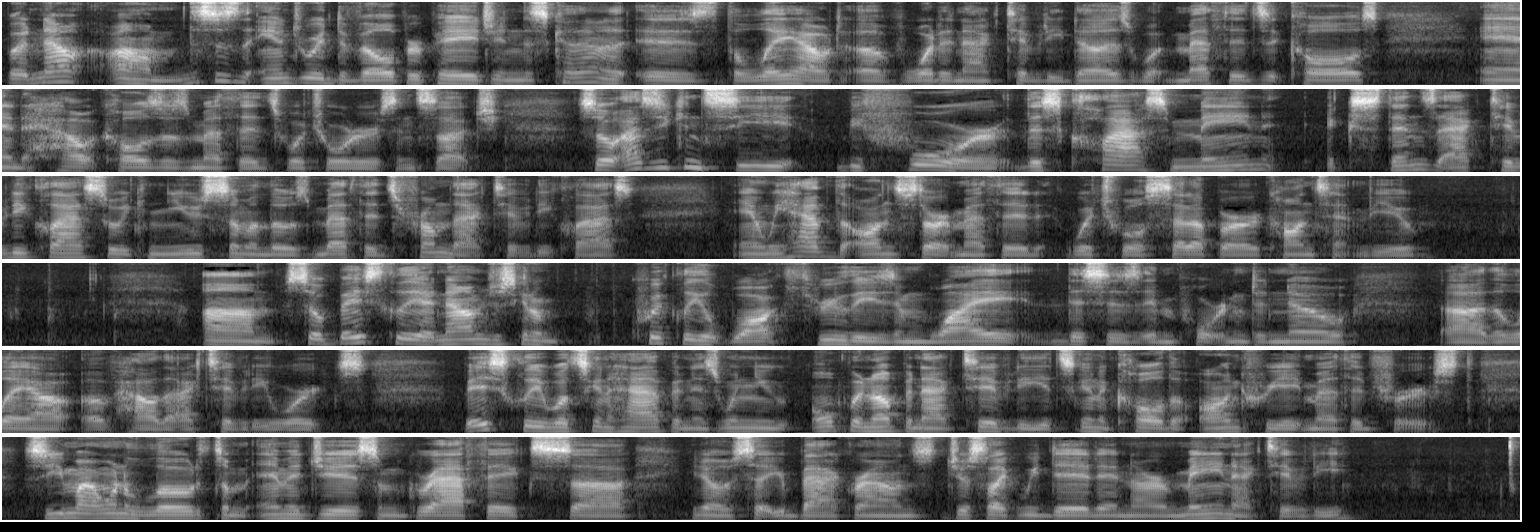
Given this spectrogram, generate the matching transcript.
But now, um, this is the Android developer page, and this kind of is the layout of what an activity does, what methods it calls, and how it calls those methods, which orders and such. So as you can see before, this class main extends the activity class so we can use some of those methods from the activity class. And we have the onStart method, which will set up our content view. Um, so basically, now I'm just going to quickly walk through these and why this is important to know uh, the layout of how the activity works basically what's going to happen is when you open up an activity it's going to call the onCreate method first. So you might want to load some images some graphics uh, you know set your backgrounds just like we did in our main activity.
